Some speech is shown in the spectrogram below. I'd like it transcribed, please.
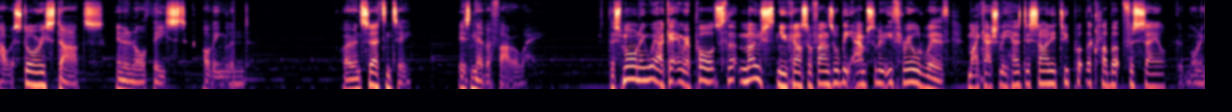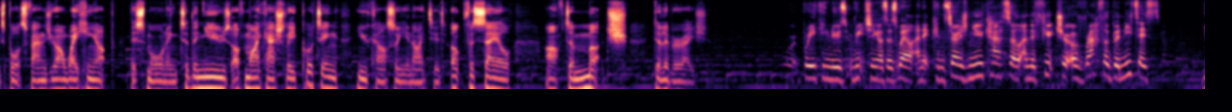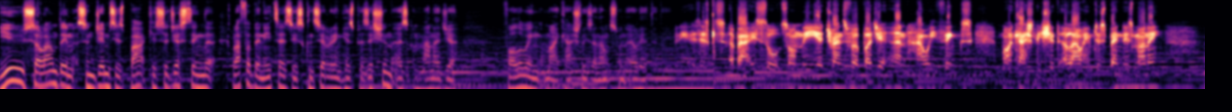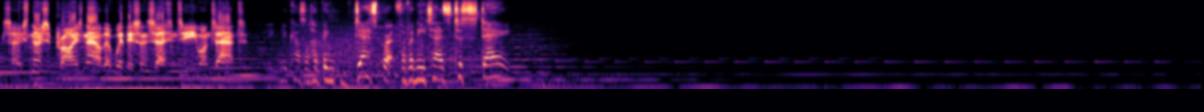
Our story starts in the northeast of England, where uncertainty is never far away. This morning, we are getting reports that most Newcastle fans will be absolutely thrilled with. Mike Ashley has decided to put the club up for sale. Good morning, sports fans. You are waking up this morning to the news of Mike Ashley putting Newcastle United up for sale after much deliberation. Breaking news reaching us as well, and it concerns Newcastle and the future of Rafa Benitez. News surrounding St James's Park is suggesting that Rafa Benitez is considering his position as manager following Mike Ashley's announcement earlier today. Is this about his thoughts on the uh, transfer budget and how he thinks Mike Ashley should allow him to spend his money? So it's no surprise now that with this uncertainty he wants out. Newcastle have been desperate for Benitez to stay.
